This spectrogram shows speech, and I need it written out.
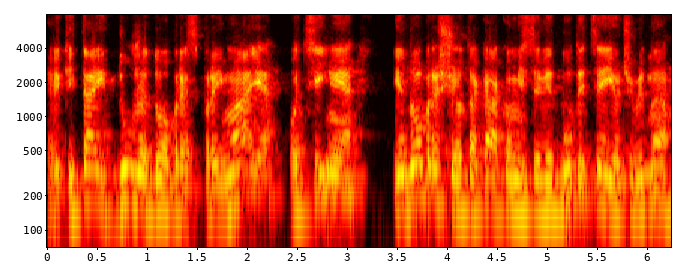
е, Китай дуже добре сприймає, оцінює. І добре, що така комісія відбудеться, і очевидно,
